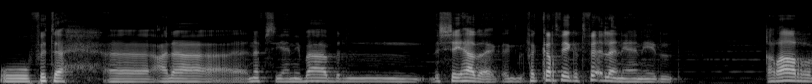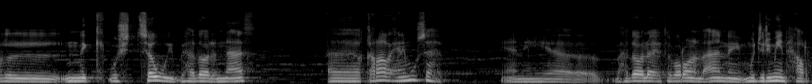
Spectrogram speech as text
وفتح آه، على نفسي يعني باب ال- الشيء هذا. فكرت فيه قلت فعلا يعني قرار إنك وش تسوي بهذول الناس آه، قرار يعني مو سهل. يعني آه، هذول يعتبرون الآن مجرمين حرف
